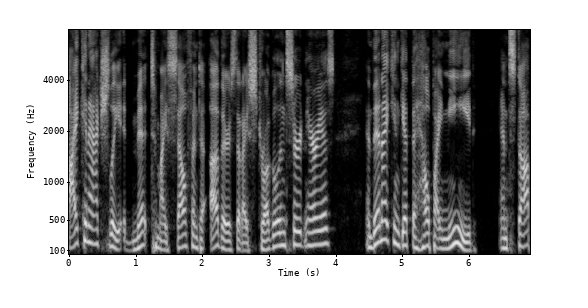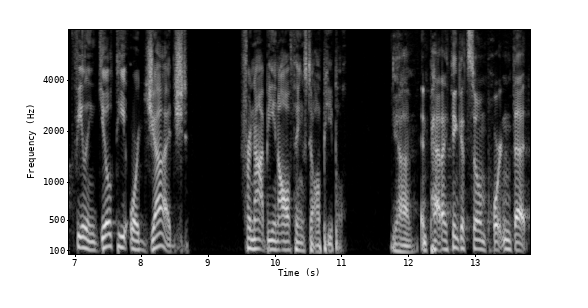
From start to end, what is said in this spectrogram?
I can actually admit to myself and to others that I struggle in certain areas. And then I can get the help I need and stop feeling guilty or judged for not being all things to all people. Yeah. And Pat, I think it's so important that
